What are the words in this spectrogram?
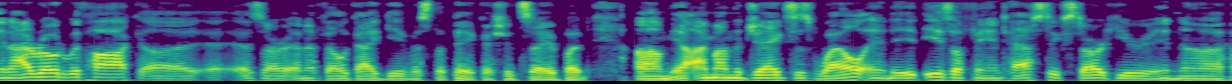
And I rode with Hawk uh, as our NFL guy gave us the pick, I should say. But um, yeah, I'm on the Jags as well, and it is a fantastic start here in uh,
